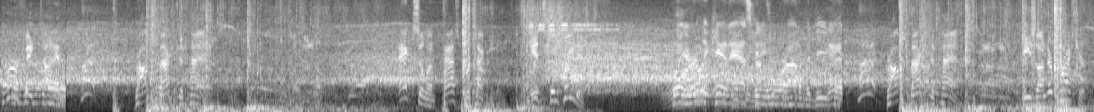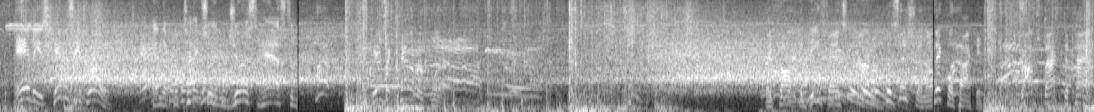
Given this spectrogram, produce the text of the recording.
Perfect time. Drops back to pass. Excellent pass protection. It's completed. well, you really can't ask any more out of a defense. Drops back to pass. He's under pressure. And he's hit as he throws. And the protection just has to Here's a counter play. They caught the defense out of position on nickel package. Drops back to pass.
